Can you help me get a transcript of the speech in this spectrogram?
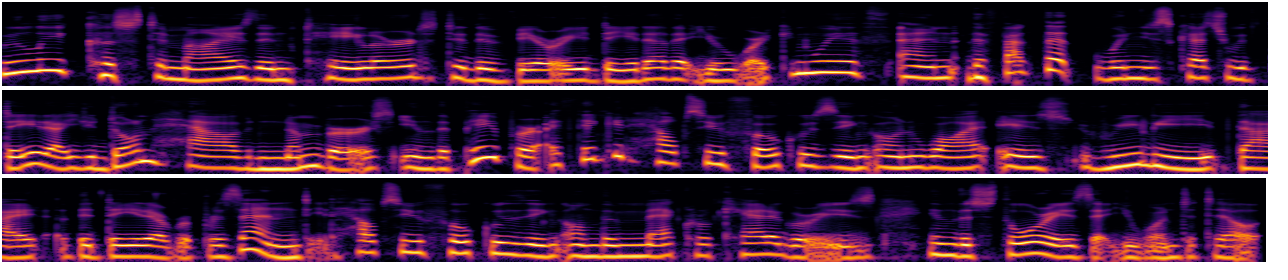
really customized and tailored to the very data that you're working with. And the fact that when you sketch with data, you don't have numbers in the paper, I think it helps you focusing on what is really that the data represent. It helps you focusing on the macro categories in the stories that you want to tell.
